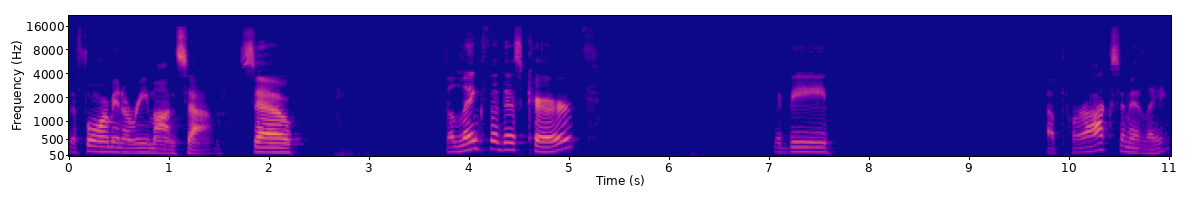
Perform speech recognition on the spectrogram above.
the form in a Riemann sum. So the length of this curve would be approximately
